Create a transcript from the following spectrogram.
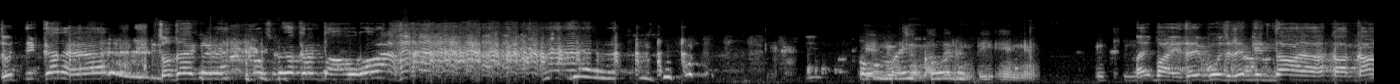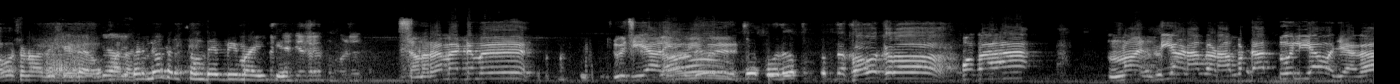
दूसरी कर है? चौदह की उसमें करंट होगा। Oh my god. भाई भाई दे पूछ ले कितना आया है काका? वो सुना दे के कर लो दर्शन देवी माई के। सुन रहा मैडम? चुचिया वाली तो बोले तुम दिखावा करा। मगा नानती आना बड़ा बड़ा तोलिया हो जाएगा।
